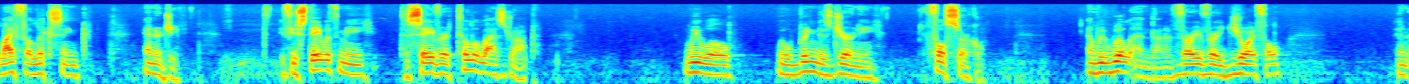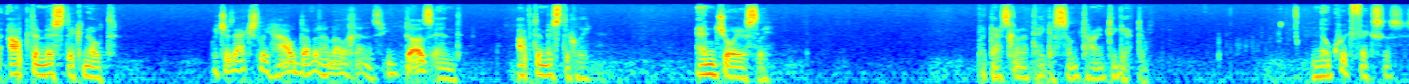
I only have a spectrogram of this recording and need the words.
life elixing energy. If you stay with me to savor till the last drop, we will, we will bring this journey full circle. And we will end on a very, very joyful and optimistic note, which is actually how David HaMelech ends. He does end optimistically and joyously but that's going to take us some time to get to. No quick fixes.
